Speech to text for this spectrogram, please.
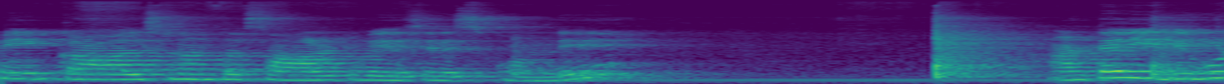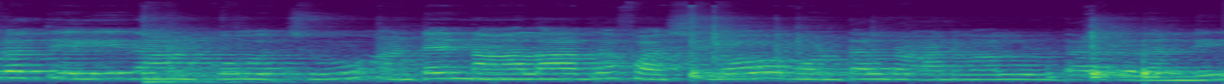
మీకు కావాల్సినంత సాల్ట్ వేసేసుకోండి. అంటే ఇది కూడా తెలియదు అనుకోవచ్చు. అంటే నాలాగా ఫస్ట్లో వంటలు రాని వాళ్ళు ఉంటారు కదండి.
